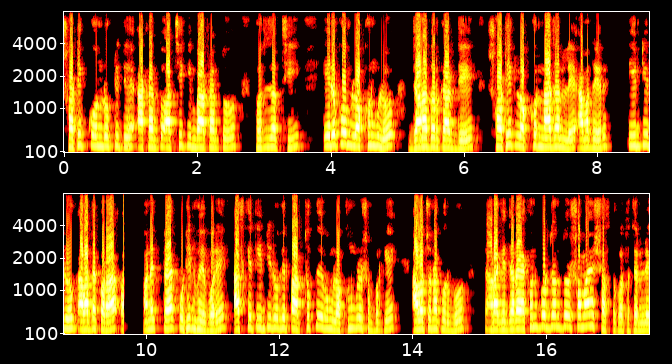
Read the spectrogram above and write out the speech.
সঠিক কোন রোগটিতে আক্রান্ত আছি কিংবা আক্রান্ত হতে যাচ্ছি, এরকম লক্ষণগুলো জানা দরকার যে সঠিক লক্ষণ না জানলে আমাদের তিনটি রোগ আলাদা করা অনেকটা কঠিন হয়ে পড়ে। আজকে তিনটি রোগের পার্থক্য এবং লক্ষণগুলো সম্পর্কে আলোচনা করব। তার আগে যারা এখন পর্যন্ত সময়ের স্বাস্থ্য কথা চ্যানেলে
